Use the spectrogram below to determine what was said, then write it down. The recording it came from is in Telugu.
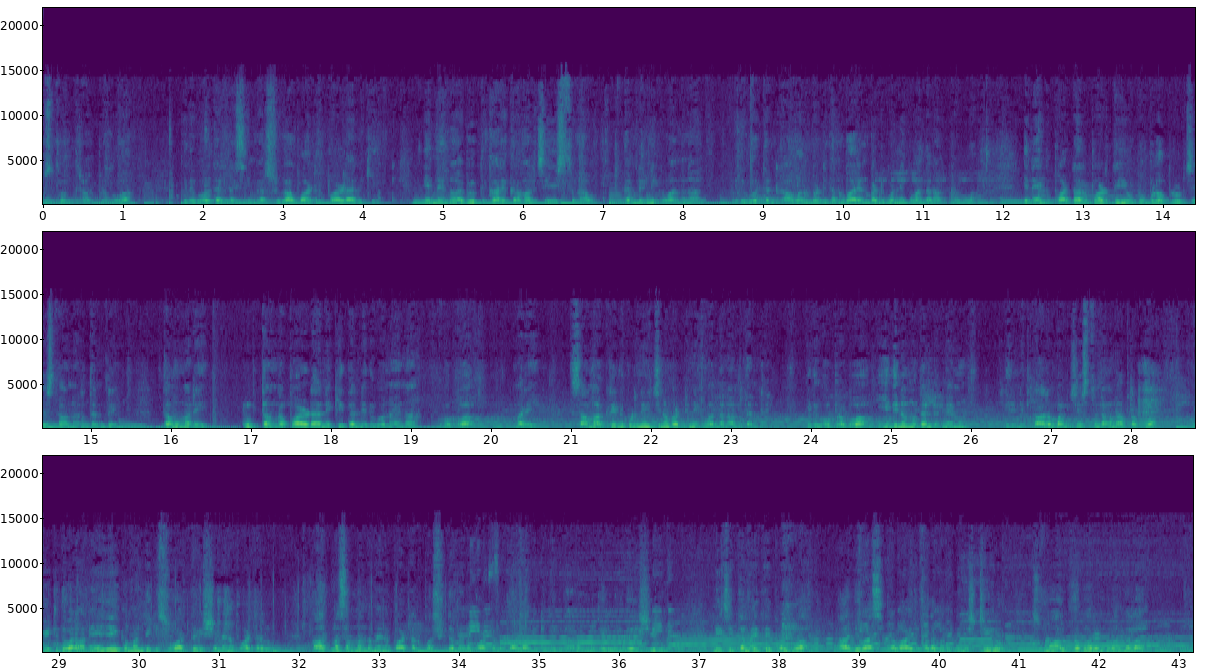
స్తోత్రాలు ప్రభువ. ఇదిగో తండ్రి సింగర్స్గా పాటలు పాడడానికి ఎన్నెన్నో అభివృద్ధి కార్యక్రమాలు చేయిస్తున్నావు. తండ్రి నీకు వందనాలు. ఇదిగో తండ్రి ఆవాలను బట్టి తన భార్యను పట్టుకొని నీకు వందనాలు ప్రభువ. అనేక పాఠాలు పాడుతూ యూట్యూబ్లో అప్లోడ్ చేస్తా ఉన్నారు తండ్రి. తమ మరి క్లుప్తంగా పాడడానికి తండ్రి ఇదిగోనైనా గొప్ప మరి సామాగ్రిని కూడా నిలిచిన బట్టి నీకు వందనాలు తండ్రి. ఇదిగో ప్రభువ ఈ దినము తండ్రి మేము దీన్ని ప్రారంభం చేస్తుండగా నా ప్రభువ. వీటి ద్వారా అనేక మందికి స్వార్థ విషయమైన పాటలు ఆత్మ సంబంధమైన పాటలు పరిశుద్ధమైన పాటలు పాడడానికి నీ జ్ఞానంలో తెలివిన దయచేయము. నీ చిత్తమైతే ప్రభువ ఆదివాసి ప్రభావిత పదమైన మినిస్ట్రీలో సుమారు ప్రభు రెండు వందల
